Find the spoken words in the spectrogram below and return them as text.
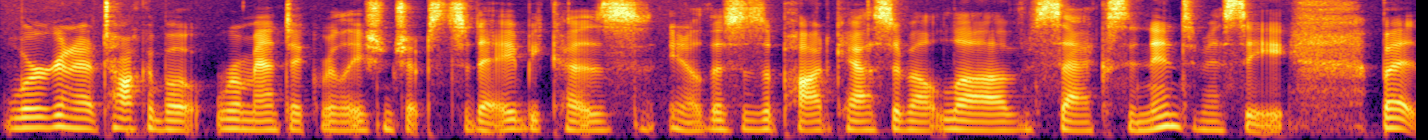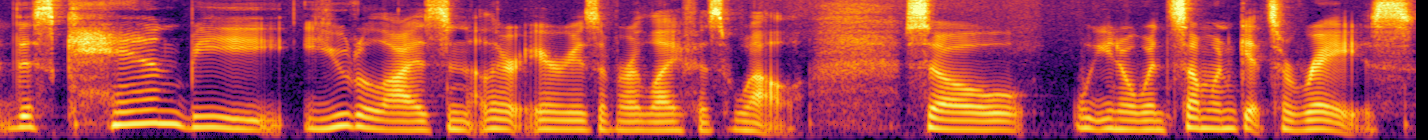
we're going to talk about romantic relationships today because, you know, this is a podcast about love, sex, and intimacy. But this can be utilized in other areas of our life as well. So, you know, when someone gets a raise,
